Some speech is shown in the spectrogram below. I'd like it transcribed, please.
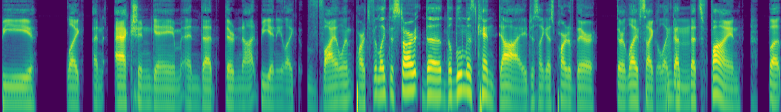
be like an action game and that there not be any like violent parts for like the start the the Lumas can die just like as part of their their life cycle like Mhm. that that's fine but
